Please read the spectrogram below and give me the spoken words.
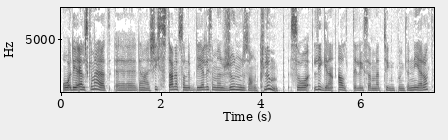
Och det jag älskar med det här är att eh, den här kistan, eftersom det, det är liksom en rund sån klump, så ligger den alltid liksom med tyngdpunkten neråt.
